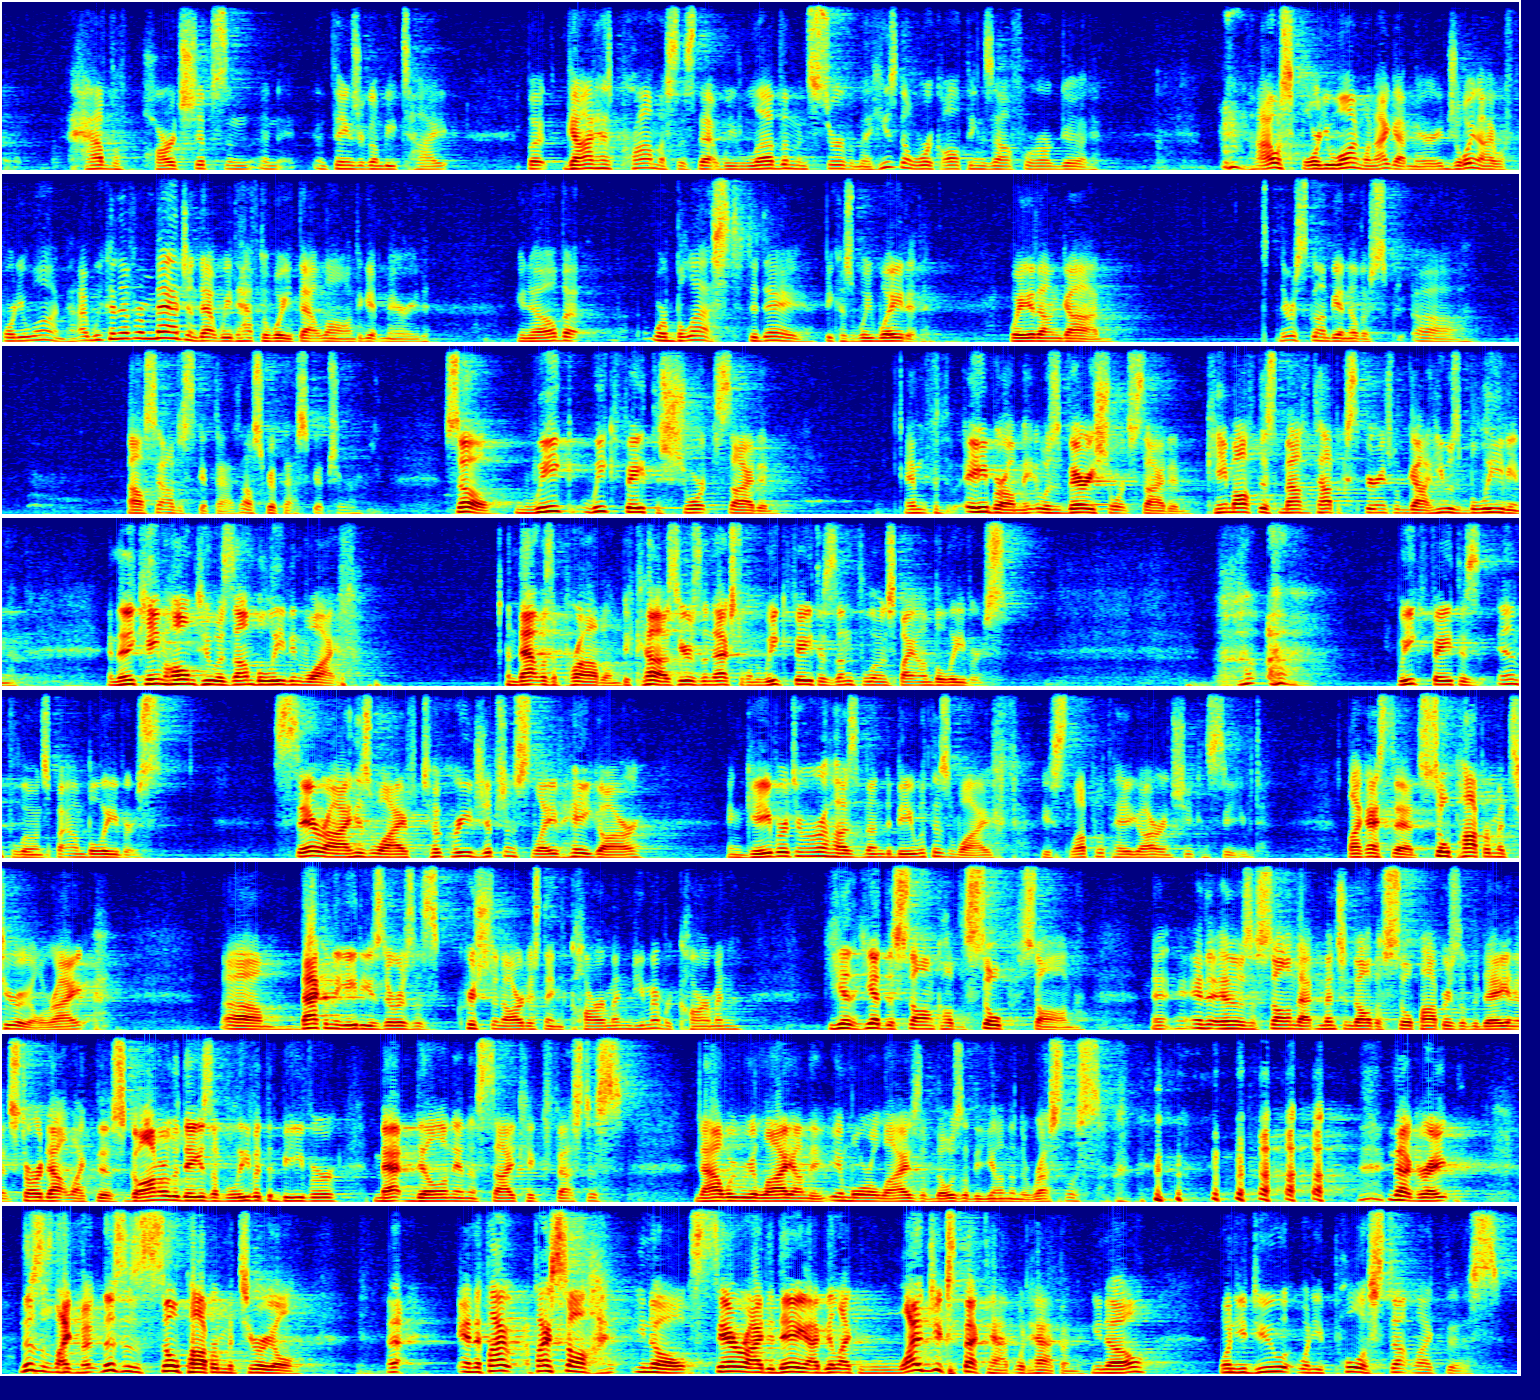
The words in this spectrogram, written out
have hardships and, and, and things are going to be tight. But God has promised us that we love Him and serve Him, that He's going to work all things out for our good. I was 41 when I got married. Joy and I were 41. I, we could never imagine that we'd have to wait that long to get married, you know, but we're blessed today because we waited, waited on God. There's going to be another, uh, I'll, I'll just skip that. I'll skip that scripture. So, weak, weak faith is short sighted. And with Abram, it was very short sighted. Came off this mountaintop experience with God. He was believing. And then he came home to his unbelieving wife. And that was a problem because here's the next one weak faith is influenced by unbelievers. weak faith is influenced by unbelievers. Sarai, his wife, took her Egyptian slave Hagar and gave her to her husband to be with his wife. He slept with Hagar and she conceived. Like I said, soap opera material, right? Um, back in the 80s, there was this Christian artist named Carmen. Do you remember Carmen? He had, he had this song called the Soap Song. And, and, it was a song that mentioned all the soap operas of the day. And it started out like this Gone are the days of Leave It to Beaver, Matt Dillon, and the sidekick Festus. Now we rely on the immoral lives of those of the young and the restless. Isn't that great? This is like, this is soap opera material. Uh, and if I, if I saw, you know, Sarai today, I'd be like, why did you expect that would happen, you know? when you do when you pull a stunt like this.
